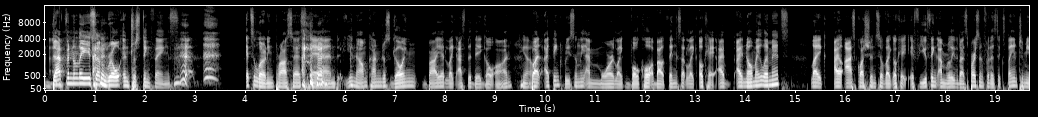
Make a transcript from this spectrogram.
definitely some real interesting things. It's a learning process, and you know, I'm kind of just going by it like as the day go on. yeah. But I think recently I'm more like vocal about things that like okay, I I know my limits. Like I'll ask questions of like okay, if you think I'm really the best person for this, explain to me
